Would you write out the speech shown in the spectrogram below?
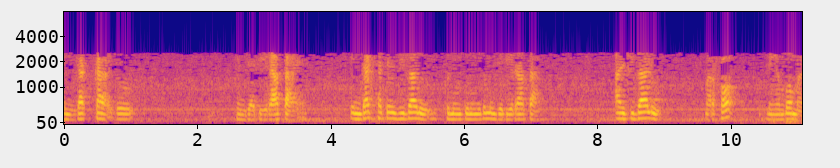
indaka itu menjadi rata ya. Indak hatil jibalu, gunung-gunung itu menjadi rata. Al jibalu, marfo dengan boma,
